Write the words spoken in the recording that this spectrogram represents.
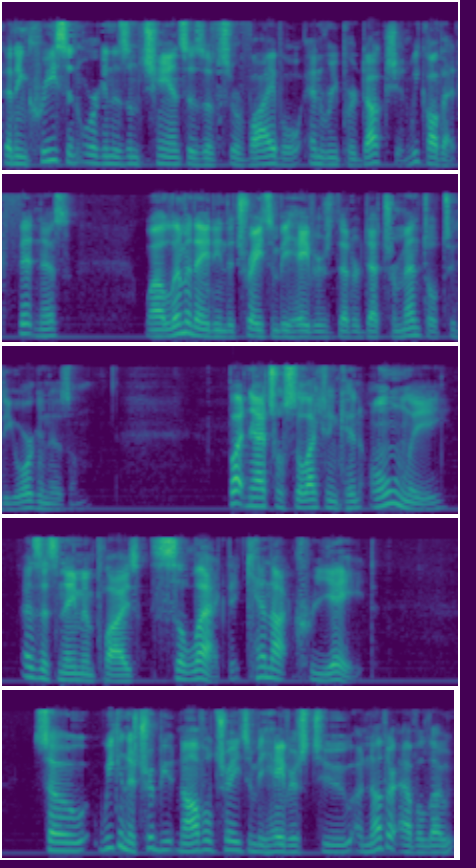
that increase an organism's chances of survival and reproduction. We call that fitness, while eliminating the traits and behaviors that are detrimental to the organism. But natural selection can only as its name implies, select. It cannot create. So we can attribute novel traits and behaviors to another evolu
